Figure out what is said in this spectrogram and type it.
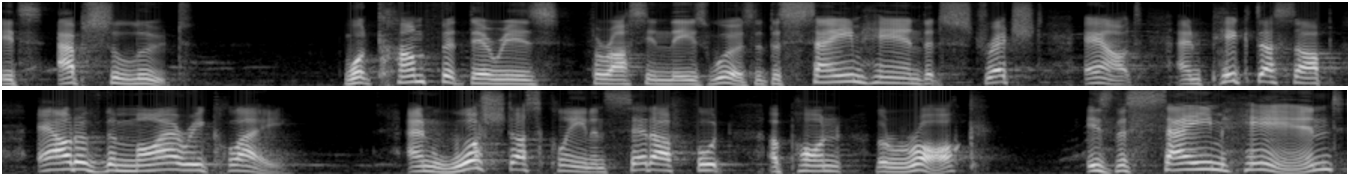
it's absolute. What comfort there is for us in these words that the same hand that stretched out and picked us up out of the miry clay and washed us clean and set our foot upon the rock is the same hand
